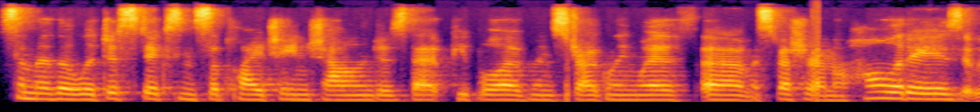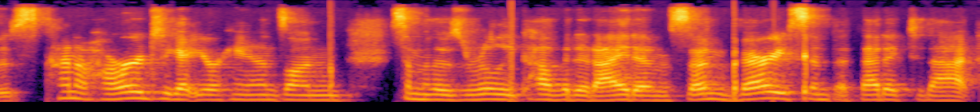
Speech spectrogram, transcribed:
some of the logistics and supply chain challenges that people have been struggling with, um, especially on the holidays. It was kind of hard to get your hands on some of those really coveted items. So I'm very sympathetic to that.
